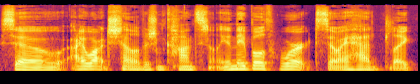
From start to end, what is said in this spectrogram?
So I watched television constantly, and they both worked. So I had like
